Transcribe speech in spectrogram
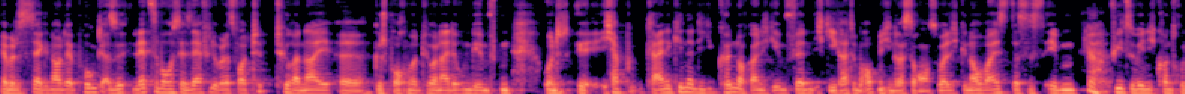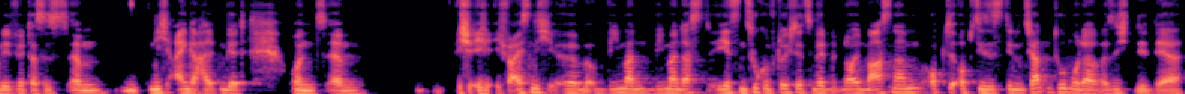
Ja, aber das ist ja genau der Punkt. Also letzte Woche ist ja sehr viel über das Wort Tyrannei äh, gesprochen, über Tyrannei der Ungeimpften. Und äh, ich habe kleine Kinder, die können noch gar nicht geimpft werden. Ich gehe gerade überhaupt nicht in Restaurants, weil ich genau weiß, dass es eben ja. viel zu wenig kontrolliert wird, dass es ähm, nicht eingehalten wird. Und ähm, ich, ich, ich weiß nicht, äh, wie man wie man das jetzt in Zukunft durchsetzen wird mit neuen Maßnahmen, ob ob dieses Denunziantentum oder was ich der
